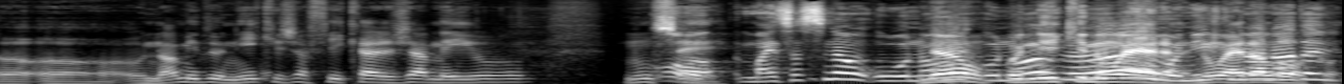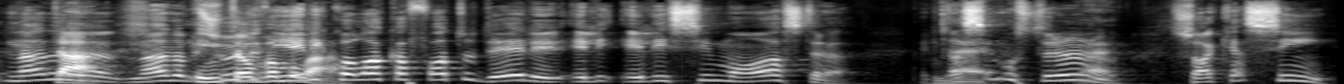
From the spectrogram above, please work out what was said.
O, o, o nome do Nick já fica já meio, não sei. mas assim, não, o nome, Não, o nome- Nick não era, o Nick não era nada, louco. nada, Tá. nada absurdo. Então vamos e ele lá. coloca a foto dele, ele, ele se mostra. Ele tá É, se mostrando. é. Só que assim,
